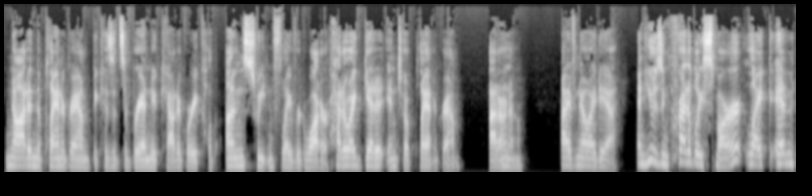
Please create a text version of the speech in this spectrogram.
not in the planogram because it's a brand new category called unsweetened flavored water. How do I get it into a planogram? I don't know. I have no idea. And he was incredibly smart. Like, and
